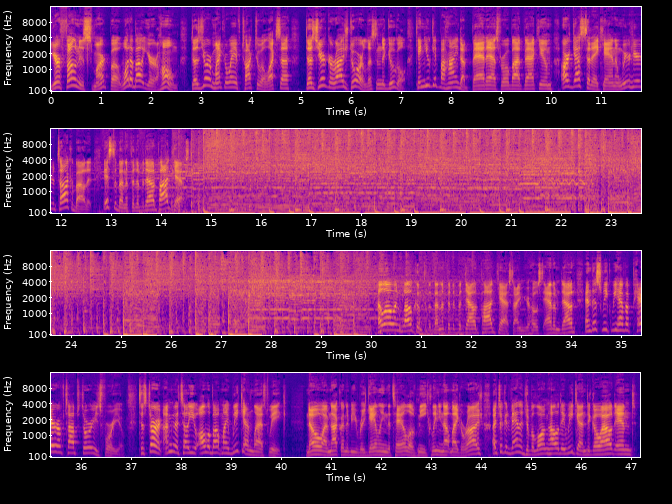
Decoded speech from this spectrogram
Your phone is smart, but what about your home? Does your microwave talk to Alexa? Does your garage door listen to Google? Can you get behind a badass robot vacuum? Our guest today can, and we're here to talk about it. It's the Benefit of a Doubt podcast. Welcome to the Benefit of a Dowd podcast. I'm your host, Adam Doud, and this week we have a pair of top stories for you. To start, I'm going to tell you all about my weekend last week. No, I'm not going to be regaling the tale of me cleaning out my garage. I took advantage of a long holiday weekend to go out and,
